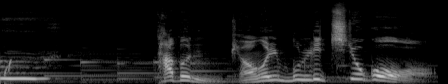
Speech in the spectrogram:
음, 답은 병을 물리치료고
